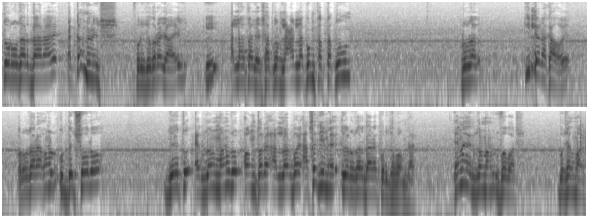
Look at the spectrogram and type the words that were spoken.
তো রোজার দ্বারায় একটা জিনিস পরিচয় করা যায় কি আল্লাহ তালে সাত কোন লাল্লাকুম তাত্তাকুন। রোজা কিলে রাখা হয়। রোজা রাখানোর উদ্দেশ্য হলো যেহেতু একজন মানুষের অন্তরে আল্লাহর ভয় আছে কি না এই রোজার দ্বারা পরিচয় পাওয়া যায়। তাই না? একজন মানুষ উপবাস, বৈশাখ মাস,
